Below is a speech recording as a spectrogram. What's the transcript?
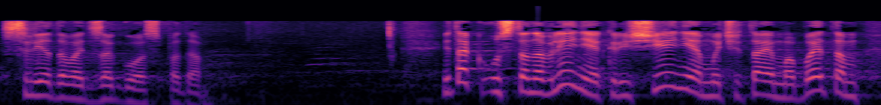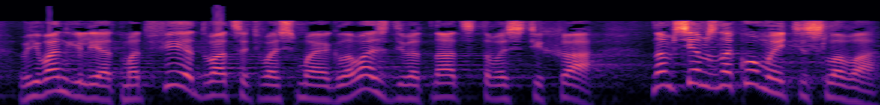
следовать за Господом. Итак, установление крещения, мы читаем об этом в Евангелии от Матфея, 28 глава, с 19 стиха. Нам всем знакомы эти слова.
